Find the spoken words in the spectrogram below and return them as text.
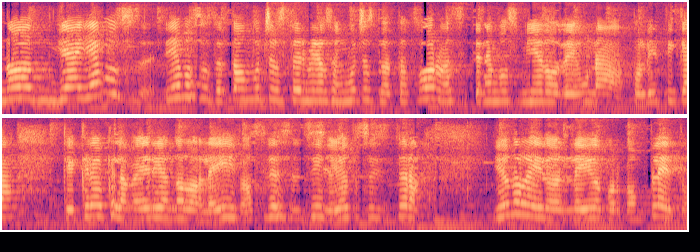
no, ya, ya, hemos, ya hemos aceptado muchos términos en muchas plataformas y tenemos miedo de una política que creo que la mayoría no lo ha leído, así de sencillo. Yo te soy sincera, yo no lo he leído, leído por completo,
